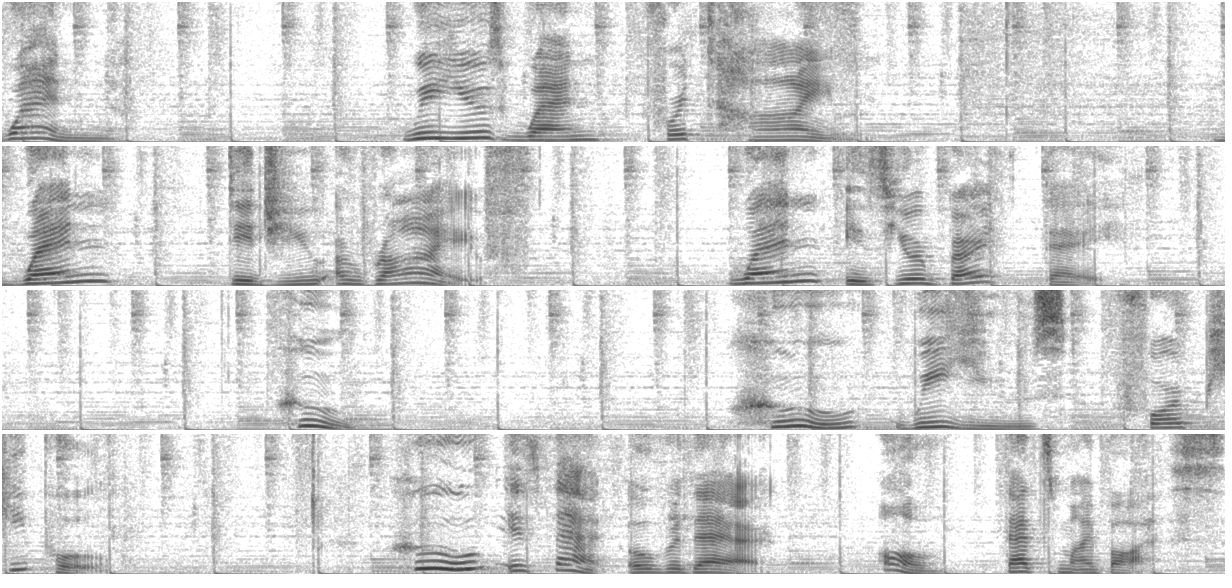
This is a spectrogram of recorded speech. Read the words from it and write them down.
when. We use when for time. When did you arrive? When is your birthday? Who. Who we use for people. Who is that over there? Oh, that's my boss.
